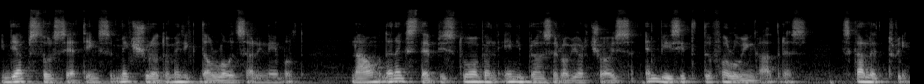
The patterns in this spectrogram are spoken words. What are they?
in the App Store settings, make sure automatic downloads are enabled. Now, the next step is to open any browser of your choice and visit the following address, Scarlet 3.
